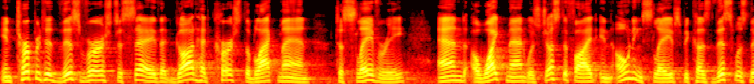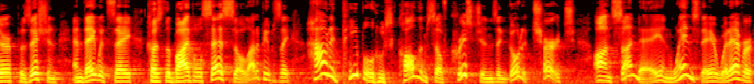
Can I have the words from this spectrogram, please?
interpreted this verse to say that God had cursed the black man to slavery and a white man was justified in owning slaves because this was their position and they would say, because the Bible says so. A lot of people say, how did people who call themselves Christians and go to church on Sunday and Wednesday or whatever,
